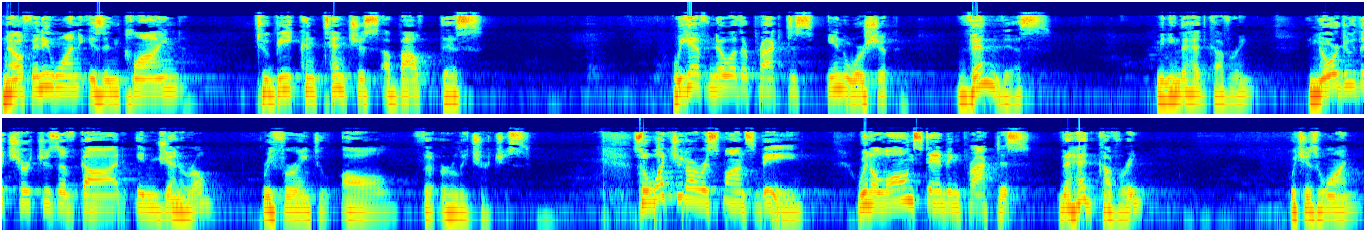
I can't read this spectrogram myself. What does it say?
Now, if anyone is inclined to be contentious about this, we have no other practice in worship than this, meaning the head covering, nor do the churches of God in general, referring to all the early churches. So what should our response be when a long-standing practice, the head covering, which is one,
